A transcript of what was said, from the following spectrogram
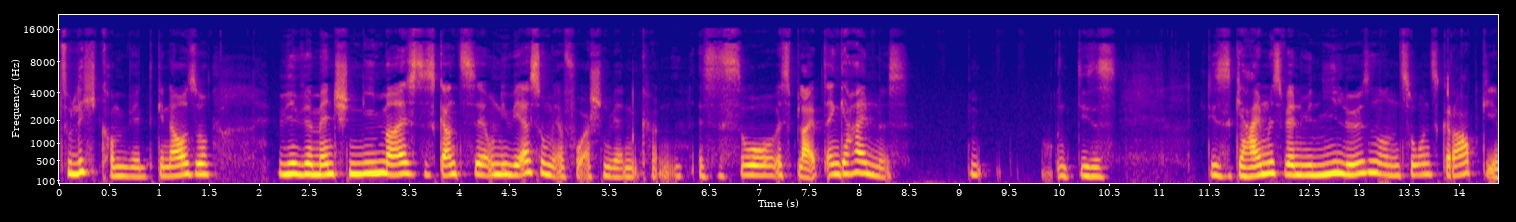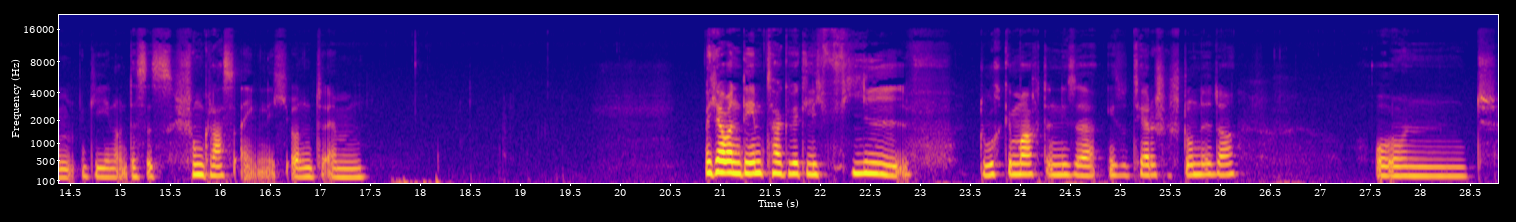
zu Licht kommen wird. Genauso wie wir Menschen niemals das ganze Universum erforschen werden können. Es ist so, es bleibt ein Geheimnis. Und dieses, dieses Geheimnis werden wir nie lösen und so ins Grab gehen. Und das ist schon krass eigentlich. Und ähm, ich habe an dem Tag wirklich viel durchgemacht in dieser esoterischen Stunde da. Und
